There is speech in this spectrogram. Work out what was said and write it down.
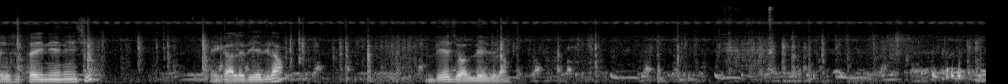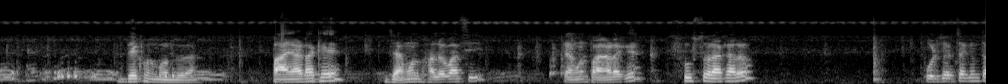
এই ওষুধটাই নিয়ে নিয়েছি। এই গালে দিয়ে দিলাম। দিয়ে জল দিয়ে দিলাম। দেখুন বন্ধুরা পায়রাটাকে যেমন ভালোবাসি, তেমন পায়রাটাকে সুস্থ রাখারও পরিচর্যা কিন্তু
